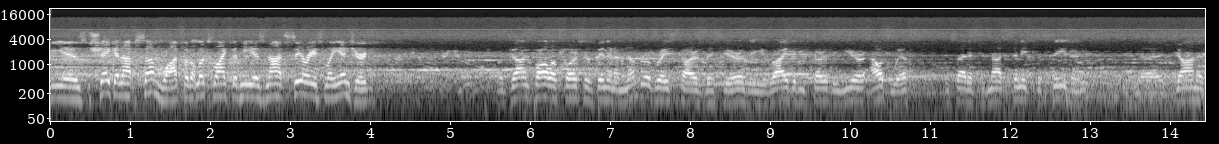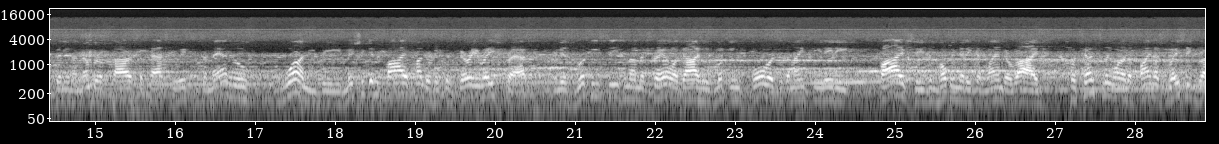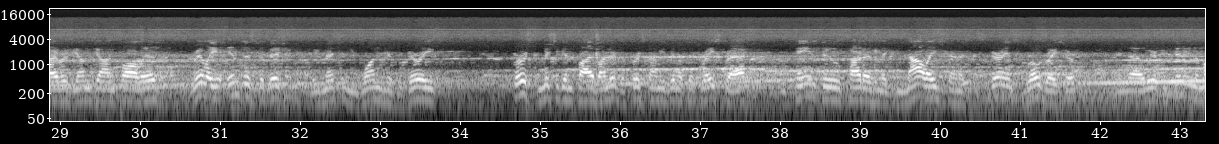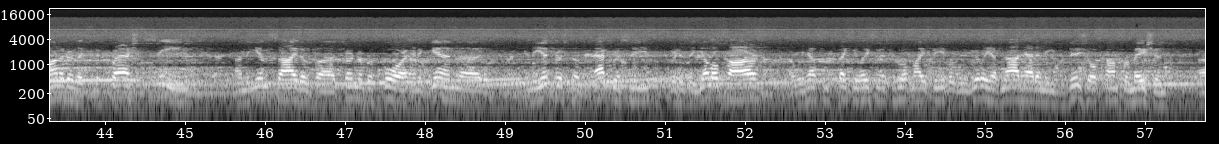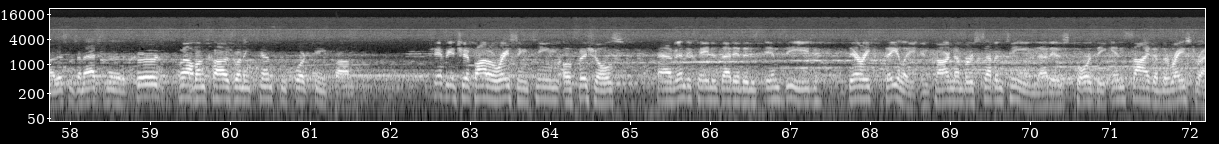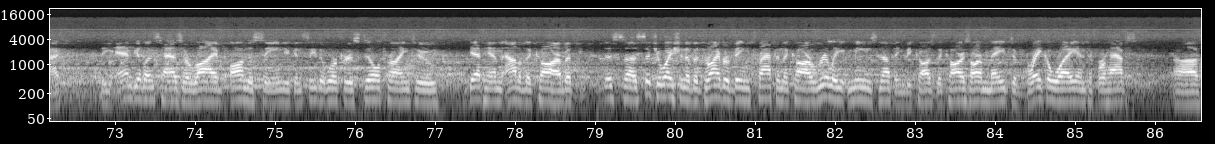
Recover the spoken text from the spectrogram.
he is shaken up somewhat, but it looks like that he is not seriously injured. John Paul, of course, has been in a number of race cars this year. The ride that he started the year out with decided to not finish the season. And uh, John has been in a number of cars the past few weeks. He's a man who won the Michigan 500 at this very racetrack in his rookie season on the trail. A guy who's looking forward to the 1985 season, hoping that he can land a ride. Potentially one of the finest racing drivers young John Paul is. Really in this division, we mentioned he won his very first Michigan 500, the first time he'd been at this racetrack. He came to CART as an acknowledged and experienced road racer, and uh, we are continuing to monitor the, the, crash scene on the inside of uh, turn number four. And again, uh, in the interest of accuracy, it is a yellow car. Uh, we have some speculation as to who it might be, but we really have not had any visual confirmation. Uh, this was an accident that occurred well, among cars running 10 through 14, Bob. Championship Auto Racing Team officials have indicated that it is indeed Derek Daly in car number 17 that is toward the inside of the racetrack. The ambulance has arrived on the scene. You can see the workers still trying to get him out of the car, but this uh, situation of a driver being trapped in the car really means nothing because the cars are made to break away and to perhaps uh,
